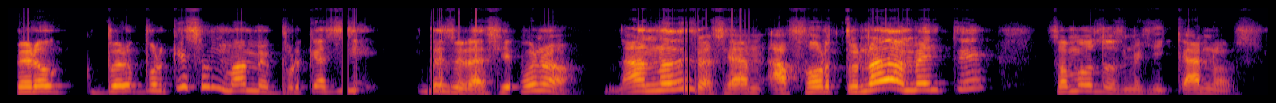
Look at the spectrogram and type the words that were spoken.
Pero, pero, ¿por qué es un mame? Porque así, desgraciadamente, bueno, no, no desgraciadamente, afortunadamente somos los mexicanos.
